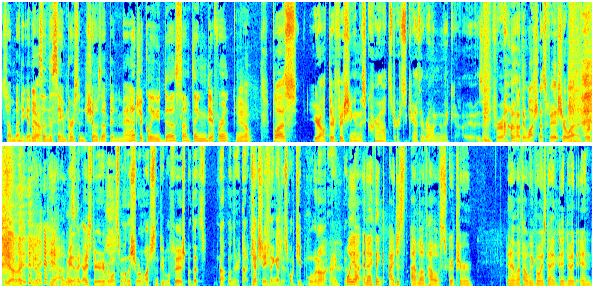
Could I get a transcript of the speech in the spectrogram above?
somebody, and all of Yeah. a sudden the same person shows up and magically does something different. Know. Plus, you're out there fishing, and this crowd starts to gather around. And you're like, uh, is it for? are they watching us fish or what? yeah, right. You know. Yeah. I mean, I, I stare every once in a while on the shore and watch some people fish, but that's not when they're not catching anything. I just will keep moving on, right? But Well, yeah, and I think I just I love how scripture, and I love how we've always dived into it, and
